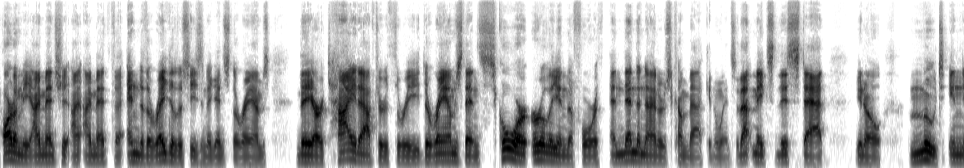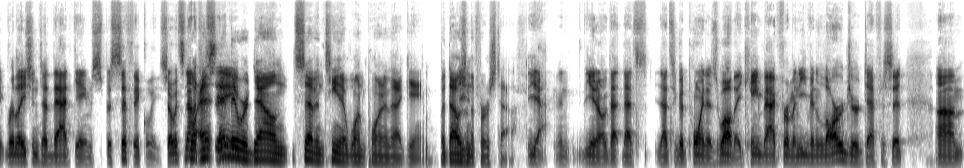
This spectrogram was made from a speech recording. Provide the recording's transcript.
pardon me, I mentioned I, I meant the end of the regular season against the Rams. They are tied after three. The Rams then score early in the fourth, and then the Niners come back and win. So that makes this stat, you know, moot in relation to that game specifically. So it's not well, and, and, they were down 17 at one point in that game, but that was in the first half. Yeah, and you know that that's that's a good point as well. They came back from an even larger deficit. Um,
